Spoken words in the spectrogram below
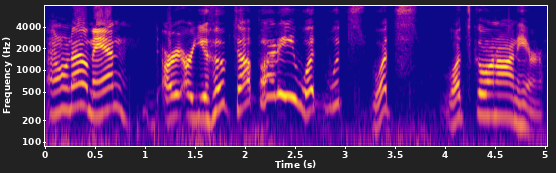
I don't know, man. Are are you hooked up, buddy? What what's what's What's going on here?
